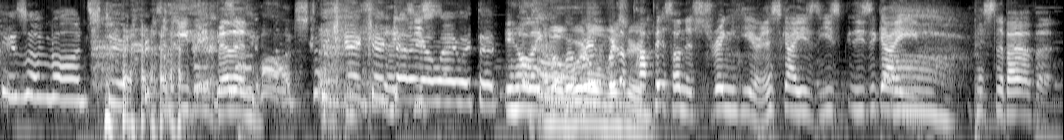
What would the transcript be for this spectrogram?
He's a monster. He's an evil villain. Monster. Can't keep Like, getting just- away with it. You know, like I'm we're, Wordle we're, we're the puppets on the string here. This guy is he's he's a guy pissing about a bit.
